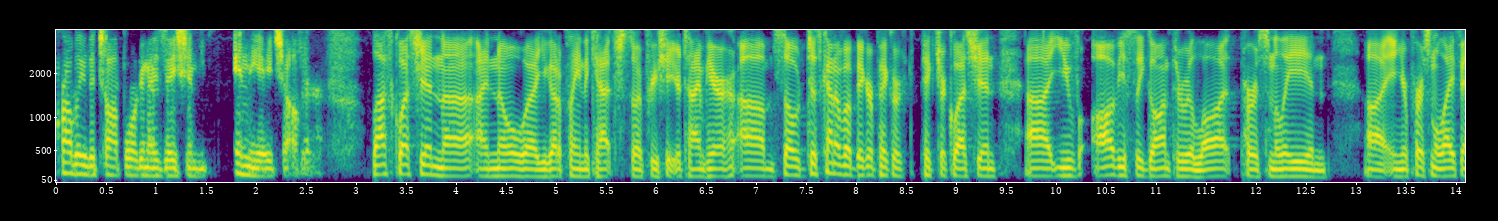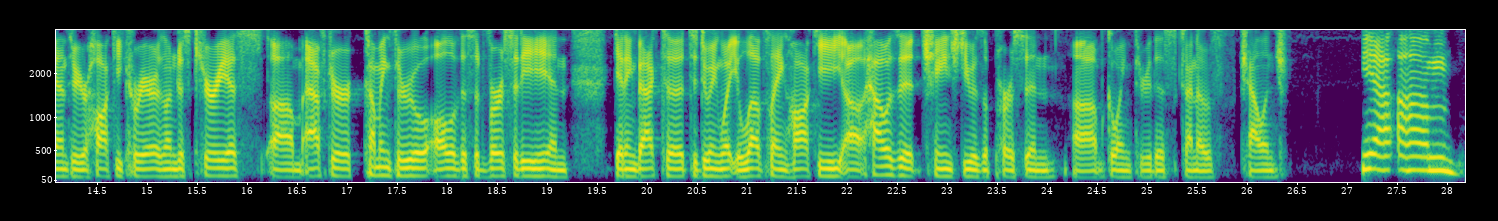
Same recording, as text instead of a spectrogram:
probably the top organization in the HL. Last question. Uh, I know uh, you got a plane to catch, so I appreciate your time here. Um, so, just kind of a bigger picture, picture question. Uh, you've obviously gone through a lot personally and uh, in your personal life and through your hockey career. I'm just curious, um, after coming through all of this adversity and getting back to, to doing what you love, playing hockey, uh, how has it changed you as a person um, going through this kind of challenge? Yeah, um,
